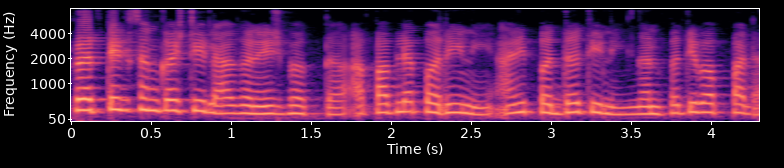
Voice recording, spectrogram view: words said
प्रत्येक संकष्टीला गणेश भक्त आपापल्या परीने आणि पद्धतीने गणपती बाप्पाला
